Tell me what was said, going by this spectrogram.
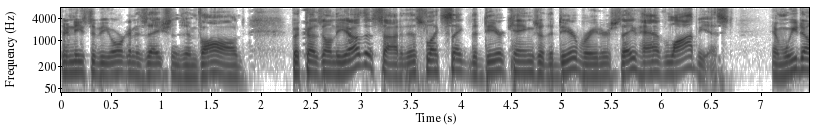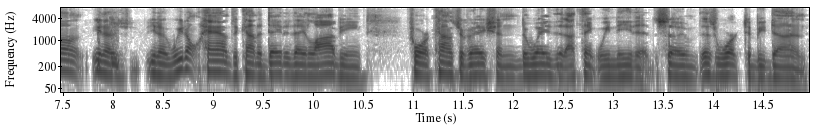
There needs to be organizations involved because on the other side of this, let's say the deer kings or the deer breeders, they have lobbyists and we don't, you know, you know, we don't have the kind of day to day lobbying for conservation the way that I think we need it. So there's work to be done.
